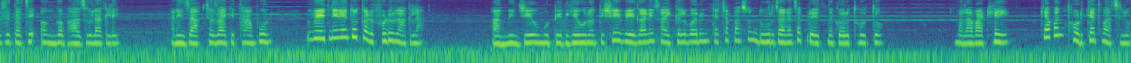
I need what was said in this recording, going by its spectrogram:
तसे त्याचे अंग भाजू लागले आणि जागच्या जागी थांबून वेदनेने तो तडफडू लागला. आम्ही जीव मुठीत घेऊन अतिशय वेगाने सायकलवरून त्याच्यापासून दूर जाण्याचा प्रयत्न करत होतो. मला वाटले की आपण थोडक्यात वाचलो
